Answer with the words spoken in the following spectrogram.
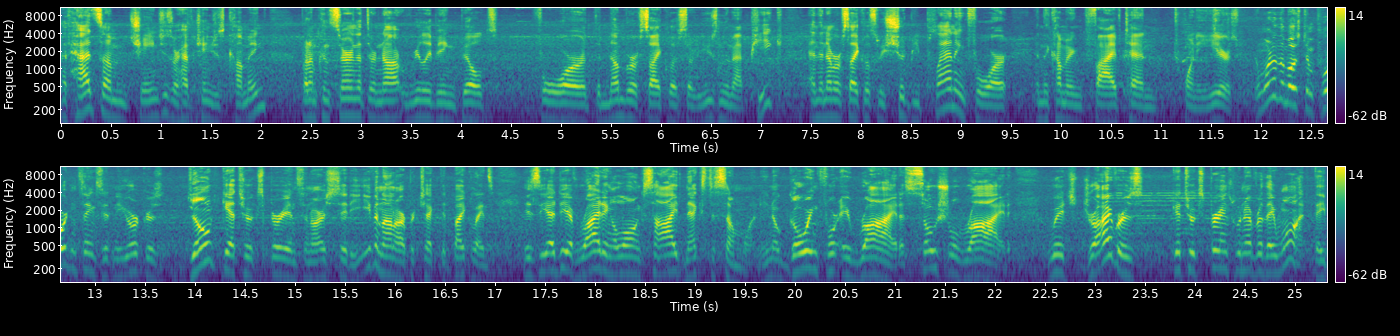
have had some changes or have changes coming, but I'm concerned that they're not really being built for the number of cyclists that are using them at peak and the number of cyclists we should be planning for in the coming 5, 10, 20 years. And one of the most important things that New Yorkers don't get to experience in our city, even on our protected bike lanes, is the idea of riding alongside next to someone, you know, going for a ride, a social ride, which drivers get to experience whenever they want. They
